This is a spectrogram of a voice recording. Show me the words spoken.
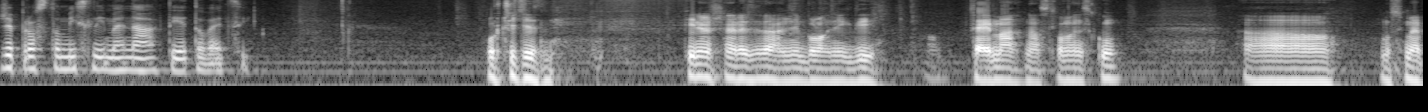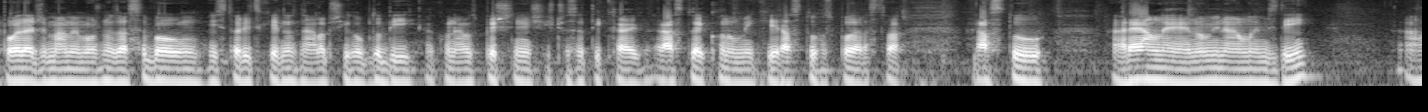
že prosto myslíme na tieto veci. Určite finančná rezerva nebola nikdy téma na Slovensku. A musíme aj povedať, že máme možno za sebou historicky jedno z najlepších období, ako najúspešnejších, čo sa týka rastu ekonomiky, rastu hospodárstva, rastu reálnej nominálnej mzdy. A,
